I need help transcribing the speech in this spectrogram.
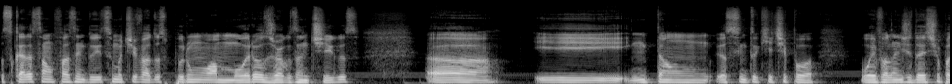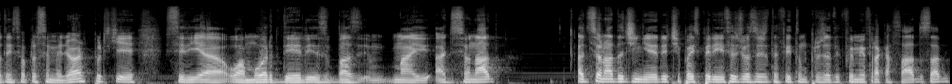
os caras estão fazendo isso motivados por um amor aos jogos antigos. Ah, e então eu sinto que, tipo, o Evoland 2 tinha potencial pra ser melhor, porque seria o amor deles base... mais adicionado. Adicionado a dinheiro e, tipo, a experiência de você já ter feito um projeto que foi meio fracassado, sabe?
